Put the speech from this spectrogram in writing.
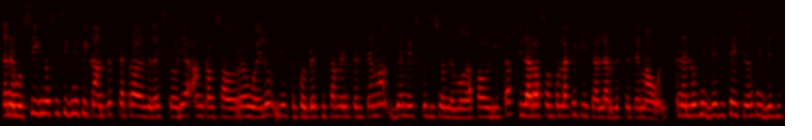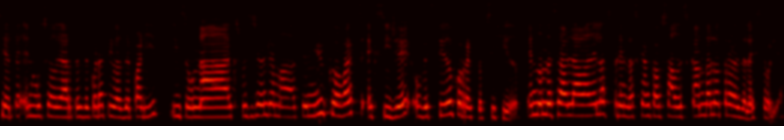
Tenemos signos y significantes que a través de la historia han causado revuelo y este fue precisamente el tema de mi exposición de moda favorita y la razón por la que quise hablar de este tema hoy. En el 2016 y 2017 el Museo de Artes Decorativas de París hizo una exposición llamada Tenue correct exigée o vestido correcto exigido, en donde se hablaba de las prendas que han causado escándalo a través de la historia.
